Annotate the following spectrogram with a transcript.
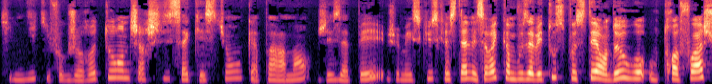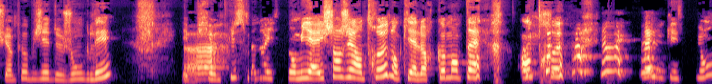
qui me dit qu'il faut que je retourne chercher sa question, qu'apparemment j'ai zappé. Je m'excuse Christelle, mais c'est vrai que comme vous avez tous posté en deux ou, trois fois, je suis un peu obligée de jongler. Et puis en ah. plus maintenant ils se sont mis à échanger entre eux, donc il y a leurs commentaires entre eux. Plein questions.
